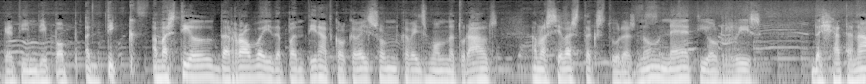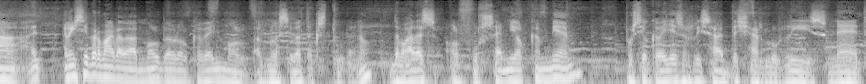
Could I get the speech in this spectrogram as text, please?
Aquest indie pop antic, amb estil de roba i de pentinat, que el cabell són cabells molt naturals, amb les seves textures, no? Net i el ris deixat anar. A, mi sempre m'ha agradat molt veure el cabell molt amb la seva textura, no? De vegades el forcem i el canviem, però si el cabell és arrissat, deixar-lo ris, net,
